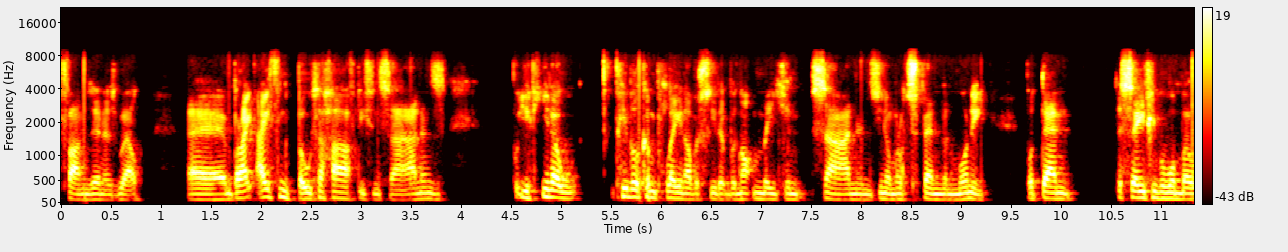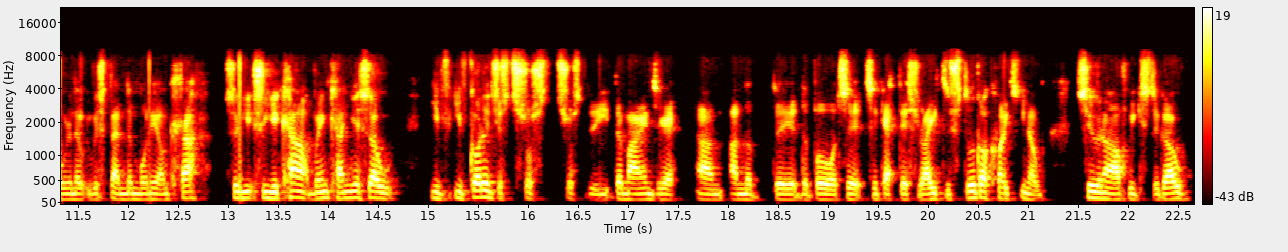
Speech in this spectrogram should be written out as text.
fans in as well. Um, but I, I think both are half decent signings. But you you know people complain obviously that we're not making signings. You know we're not spending money. But then the same people were moaning that we were spending money on crap. So you so you can't win, can you? So you've you've got to just trust trust the the manager and and the the, the board to, to get this right. They've still got quite you know two and a half weeks to go.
